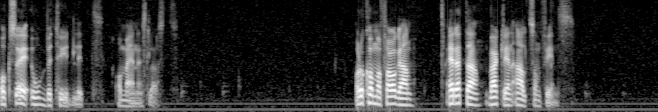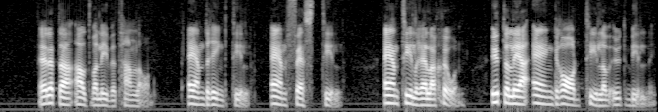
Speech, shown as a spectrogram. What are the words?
också är obetydligt och meningslöst. Och då kommer frågan, är detta verkligen allt som finns? Är detta allt vad livet handlar om? En drink till, en fest till, en till relation, ytterligare en grad till av utbildning.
